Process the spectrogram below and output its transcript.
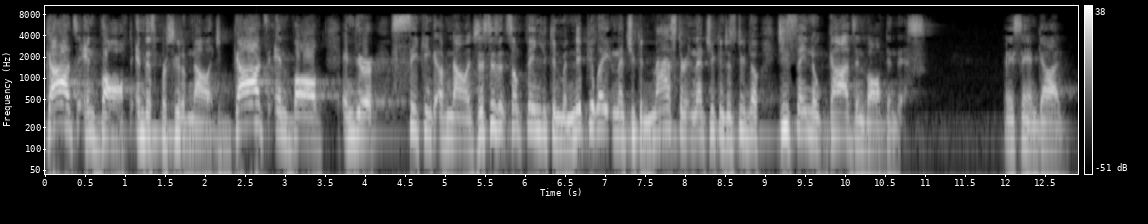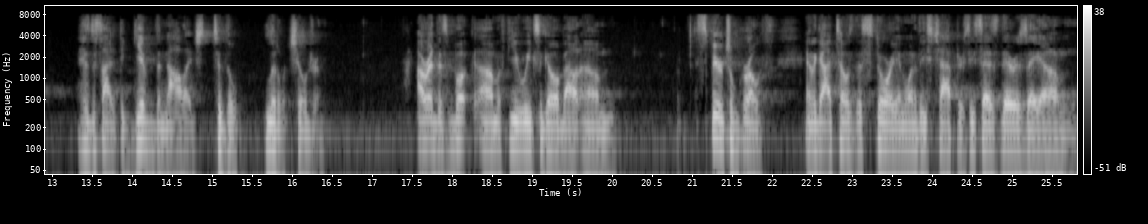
God's involved in this pursuit of knowledge. God's involved in your seeking of knowledge. This isn't something you can manipulate and that you can master and that you can just do. No, Jesus saying, no, God's involved in this. And he's saying God has decided to give the knowledge to the little children. I read this book um, a few weeks ago about um, spiritual growth, and the guy tells this story in one of these chapters. He says there is a um,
